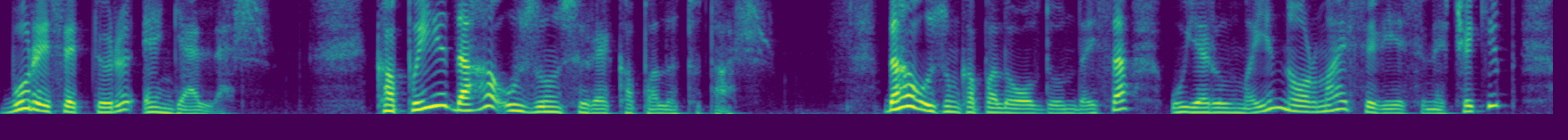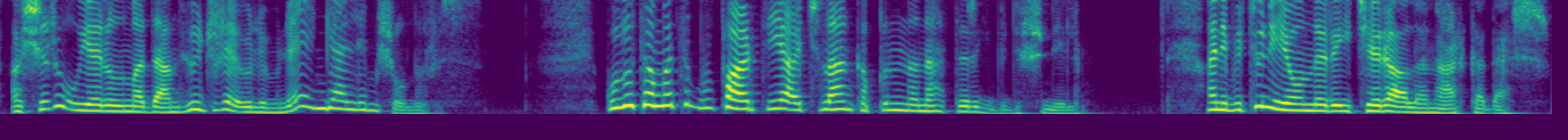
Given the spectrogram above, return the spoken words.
bu reseptörü engeller. Kapıyı daha uzun süre kapalı tutar. Daha uzun kapalı olduğunda ise uyarılmayı normal seviyesine çekip aşırı uyarılmadan hücre ölümünü engellemiş oluruz. Glutamatı bu partiye açılan kapının anahtarı gibi düşünelim. Hani bütün iyonları içeri alan arkadaş.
